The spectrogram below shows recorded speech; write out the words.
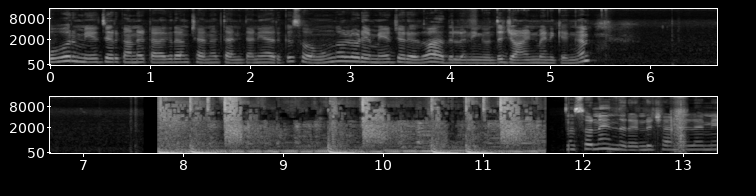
ஒவ்வொரு மேஜருக்கு அதுக்கான டெலகிராம் சேனல் தனித்தனியாக இருக்குது ஸோ உங்களுடைய மேஜர் ஏதோ அதில் நீங்கள் வந்து ஜாயின் பண்ணிக்கோங்க. நான் சொன்ன இந்த ரெண்டு சேனல்லையுமே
